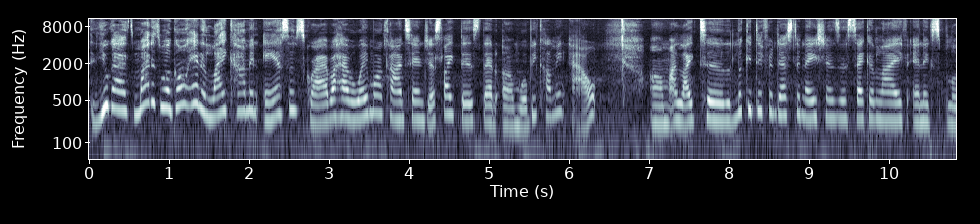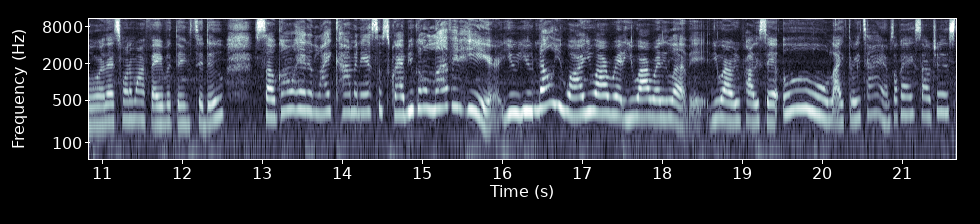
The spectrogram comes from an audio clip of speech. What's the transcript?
you guys might as well go ahead and like, comment, and subscribe. I have way more content just like this that um, will be coming out. Um, I like to look at different destinations in Second Life and explore. That's one of my favorite things to do. So go ahead and like, comment, and subscribe. You're gonna love it here. You you know you are. You already you already love it. You already probably said ooh like three times. Okay, so just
